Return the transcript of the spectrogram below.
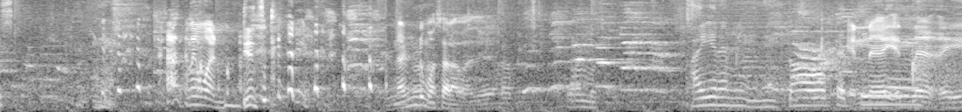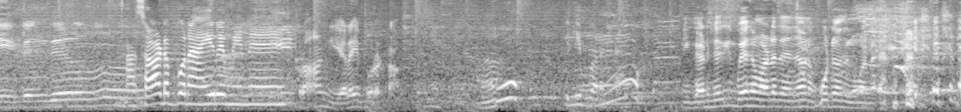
இஸ்கு டிஸ்க் நண்டு மசாலாவா அது. ஐர மீன் என்ன என்ன? நான் சாப்பிட போகிறேன் ஐர மீன். பிரான் இலை புரட்டா. போகிறேன் நீ கடைசி வரைக்கும் பேச மாட்டேன் கூட்டம் வந்துருக்க மாட்டேன்.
